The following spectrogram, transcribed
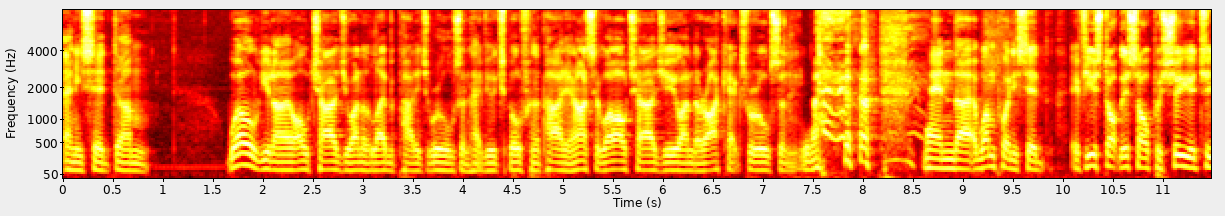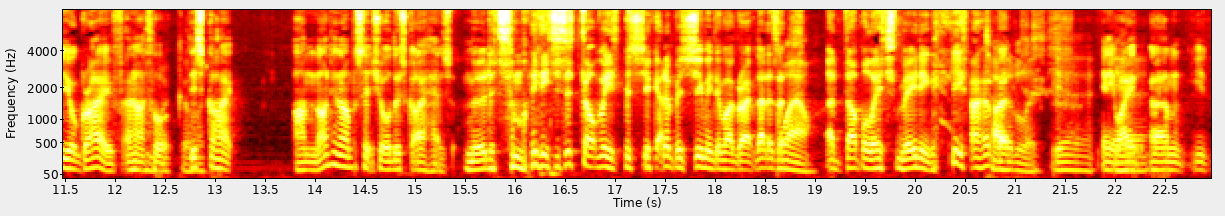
And he said, um, "Well, you know, I'll charge you under the Labor Party's rules and have you expelled from the party." And I said, "Well, I'll charge you under ICAC's rules." And you know, and uh, at one point he said, "If you stop this, I'll pursue you to your grave." And I thought, this guy. I'm 99% sure this guy has murdered somebody. He just told me he's going to pursue me to my grave. That is a, Wow. a double-edged meaning. You know, but- Totally. Yeah. Anyway, yeah. um, you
